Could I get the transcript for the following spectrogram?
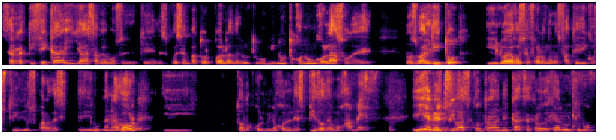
Se rectifica y ya sabemos eh, que después empató el Puebla en el último minuto con un golazo de los Balditos y luego se fueron a los fatídicos tidios para decidir un ganador y todo culminó con el despido de Mohamed. Y en el Chivas contra Necaxa, que lo dejé al último,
